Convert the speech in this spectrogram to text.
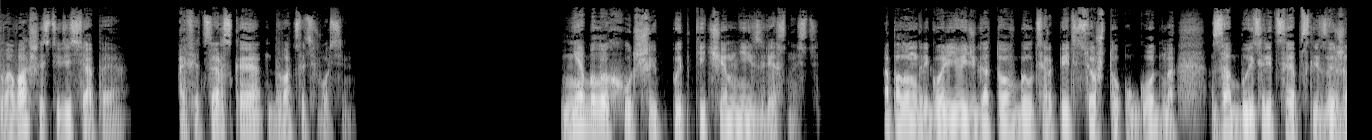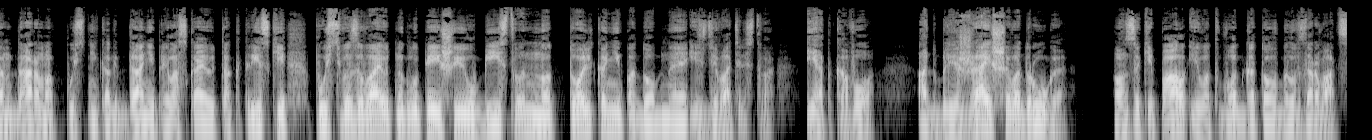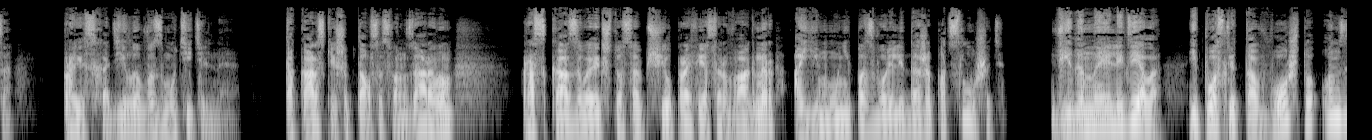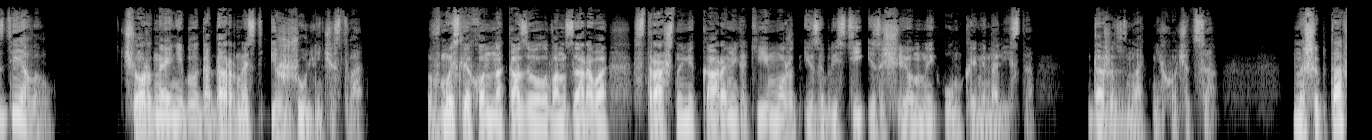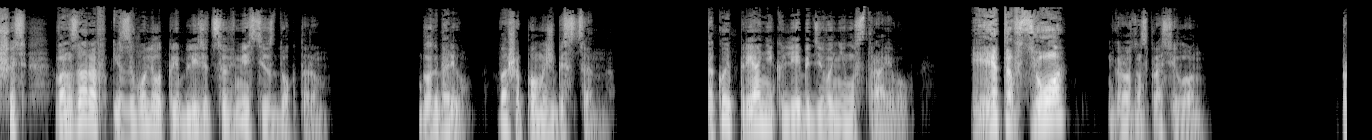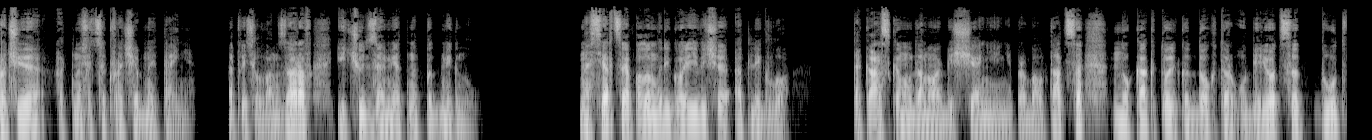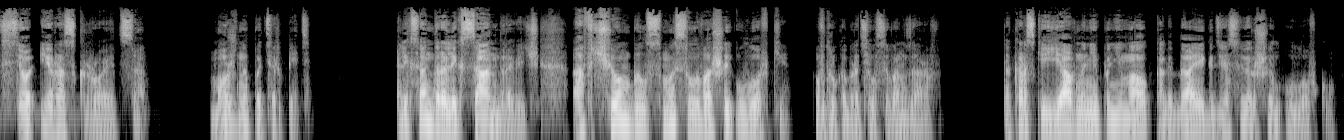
Глава 60. Офицерская, 28. Не было худшей пытки, чем неизвестность. Аполлон Григорьевич готов был терпеть все, что угодно, забыть рецепт слезы жандарма, пусть никогда не приласкают актриски, пусть вызывают на глупейшие убийства, но только не подобное издевательство. И от кого? От ближайшего друга. Он закипал и вот-вот готов был взорваться. Происходило возмутительное. Токарский шептался с Ванзаровым, рассказывает, что сообщил профессор Вагнер, а ему не позволили даже подслушать. Виданное ли дело? И после того, что он сделал? Черная неблагодарность и жульничество. В мыслях он наказывал Ванзарова страшными карами, какие может изобрести изощренный ум криминалиста. Даже знать не хочется. Нашептавшись, Ванзаров изволил приблизиться вместе с доктором. «Благодарю. Ваша помощь бесценна. Такой пряник Лебедева не устраивал. «И это все?» — грозно спросил он. Прочее относится к врачебной тайне, — ответил Ванзаров и чуть заметно подмигнул. На сердце Аполлон Григорьевича отлегло. Токарскому дано обещание не проболтаться, но как только доктор уберется, тут все и раскроется. Можно потерпеть. Александр Александрович, а в чем был смысл вашей уловки? Вдруг обратился Ванзаров. Токарский явно не понимал, когда и где совершил уловку.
